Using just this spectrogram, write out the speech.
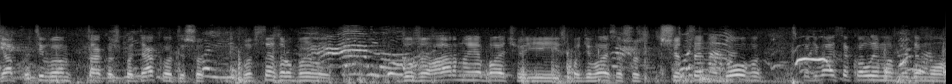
Я б хотів вам також подякувати, що ви все зробили дуже гарно, я бачу, і сподіваюся, що, що це недовго. Сподіваюся, коли ми будемо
